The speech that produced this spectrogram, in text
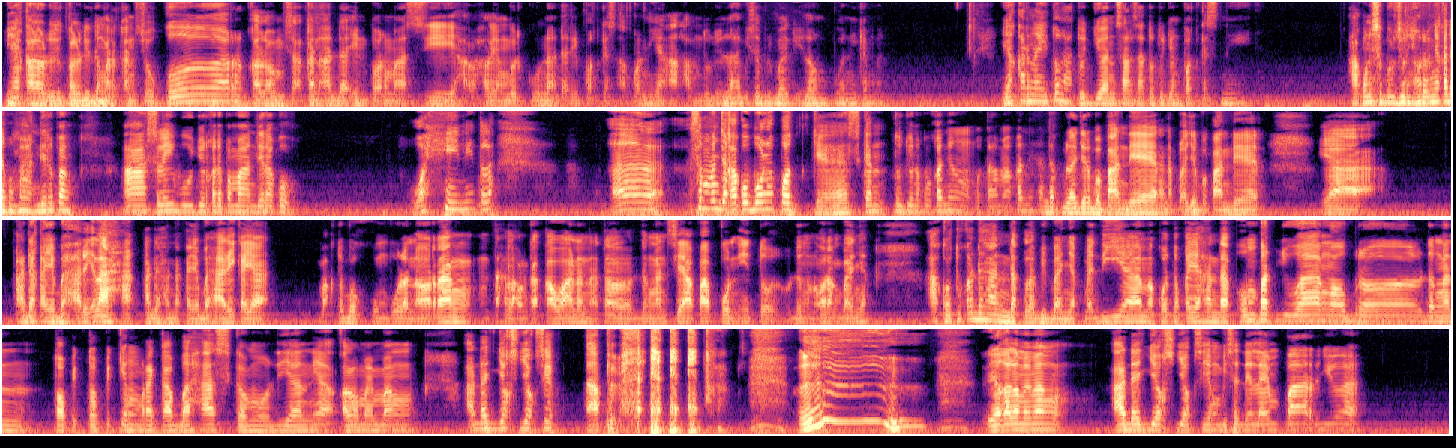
ya kalau kalau didengarkan syukur kalau misalkan ada informasi hal-hal yang berguna dari podcast aku nih ya alhamdulillah bisa berbagi. Lawan nih kan? Ya karena itulah tujuan salah satu tujuan podcast nih. Aku nih sebujurnya orangnya kada pemandir bang. Asli bujur kada pemandir aku. Wah ini telah uh, semenjak aku bola podcast kan tujuan aku kan yang utama kan hendak belajar bepandir hendak belajar bepandir ya ada kayak bahari lah ada hendak kayak bahari kayak waktu berkumpulan orang entah lawan kekawanan atau dengan siapa pun itu dengan orang banyak. Aku tuh kada hendak lebih banyak mediam aku tuh kayak hendak umpat juga ngobrol dengan topik-topik yang mereka bahas. Kemudian ya kalau memang ada jokes-jokes apa ya kalau memang ada jokes-jokes yang bisa dilempar juga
